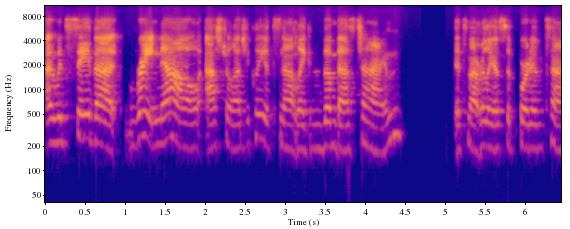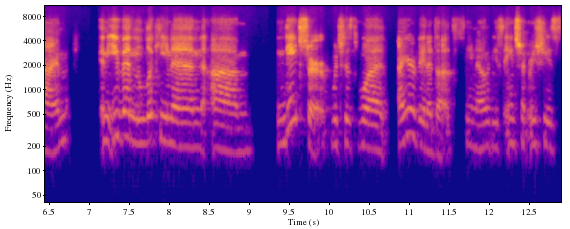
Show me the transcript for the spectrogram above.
I would say that right now, astrologically, it's not like the best time. It's not really a supportive time. And even looking in um, nature, which is what Ayurveda does, you know, these ancient rishis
